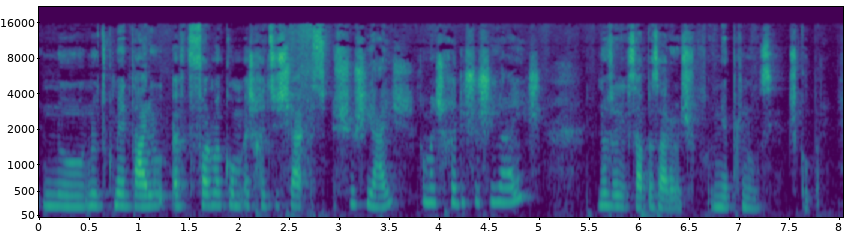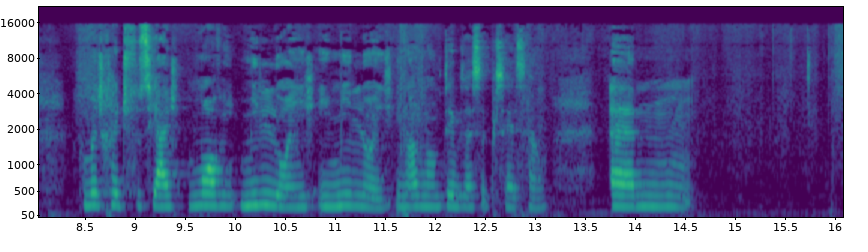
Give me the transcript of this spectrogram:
no, no documentário, a forma como as redes sociais, sociais, como as redes sociais, não sei o que está a passar hoje com a minha pronúncia, desculpem, como as redes sociais movem milhões e milhões e nós não temos essa percepção. Um,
